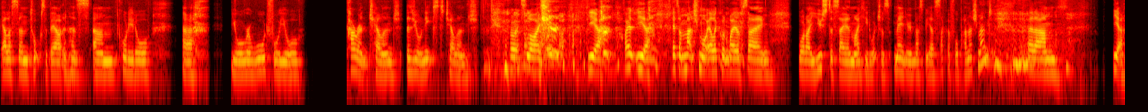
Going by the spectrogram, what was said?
Ellison talks about in his um, kōrero, uh, your reward for your current challenge is your next challenge. so it's like, yeah, I, yeah, that's a much more eloquent way of saying what I used to say in my head, which was, man, you must be a sucker for punishment. but um, yeah,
